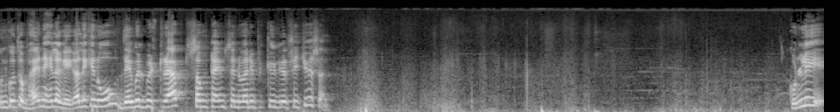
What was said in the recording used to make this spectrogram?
उनको तो भय नहीं लगेगा, लेकिन वो they will be trapped sometimes in very peculiar situation कुंडली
